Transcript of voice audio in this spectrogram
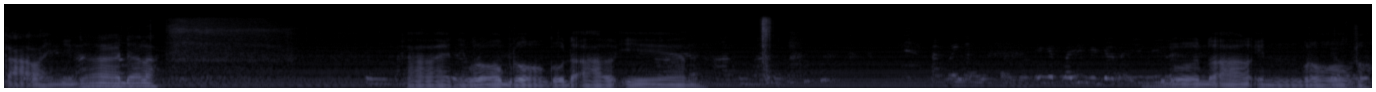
kalah ini dah, dah lah. Kalah ini bro, bro. Gua udah all in. Gua udah all in, bro, bro.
